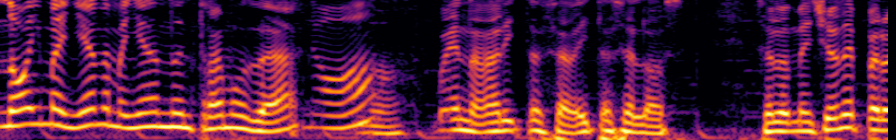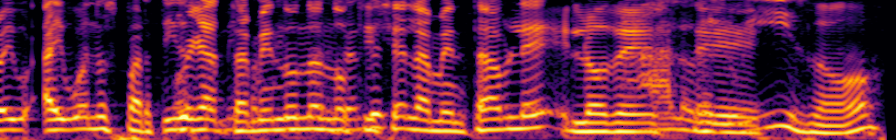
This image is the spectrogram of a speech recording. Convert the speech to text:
no hay mañana, mañana no entramos, ¿verdad? No. Bueno, ahorita, se- ahorita se los se los mencioné, pero hay, hay buenos partidos. oigan, también partidos una noticia lamentable, lo de Ah, lo este. de Luis, ¿no?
